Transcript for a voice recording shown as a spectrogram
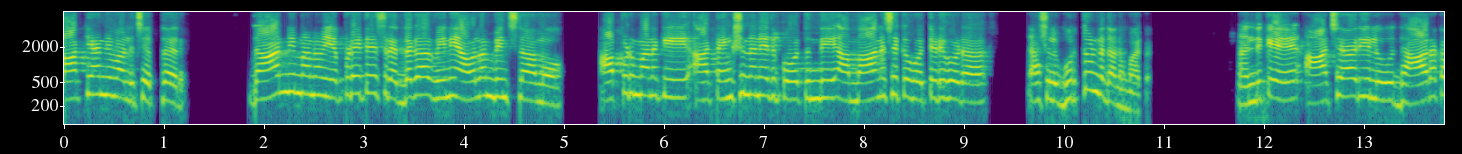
వాక్యాన్ని వాళ్ళు చెప్తారు. దాన్ని మనం ఎప్పుడైతే శ్రద్ధగా విని అవలంబించుతామో అప్పుడు మనకి ఆ టెన్షన్ అనేది పోతుంది ఆ మానసిక ఒత్తిడి కూడా అసలు గుర్తుండదు అనమాట అందుకే ఆచార్యులు ధారక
